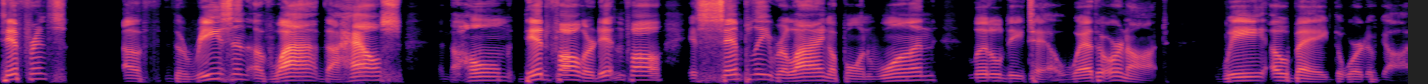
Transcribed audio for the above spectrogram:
difference of the reason of why the house and the home did fall or didn't fall is simply relying upon one little detail, whether or not we obeyed the word of God.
